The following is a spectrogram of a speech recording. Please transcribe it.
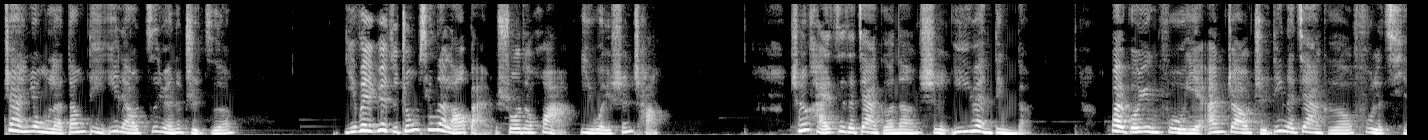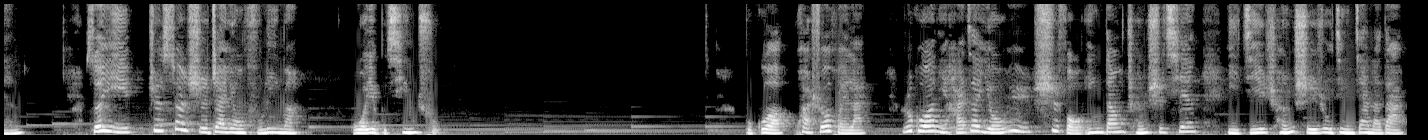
占用了当地医疗资源的指责，一位月子中心的老板说的话意味深长：生孩子的价格呢是医院定的，外国孕妇也按照指定的价格付了钱。所以这算是占用福利吗？我也不清楚。不过话说回来，如果你还在犹豫是否应当诚实签以及诚实入境加拿大，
